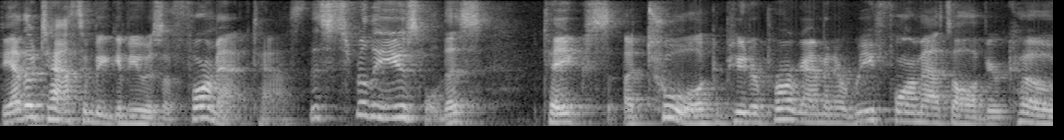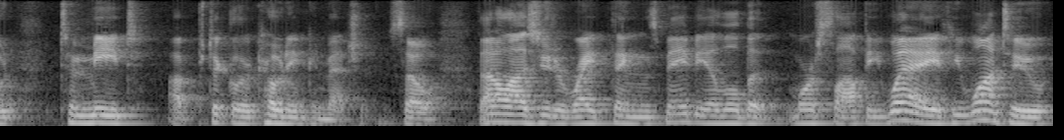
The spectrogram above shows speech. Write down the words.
The other task that we give you is a format task. This is really useful. This takes a tool, a computer program, and it reformats all of your code to meet a particular coding convention. So that allows you to write things maybe a little bit more sloppy way if you want to,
